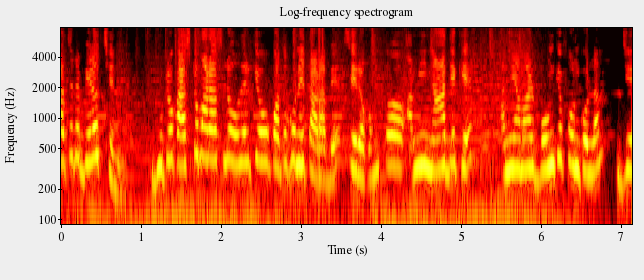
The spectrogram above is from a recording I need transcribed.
বাচ্চাটা বেরোচ্ছে না। দুটো কাস্টমার আসলো, ওদেরকে ও কতক্ষণে তাড়াবে, সেরকম। তো আমি না দেখে আমি আমার বোনকে ফোন করলাম যে,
